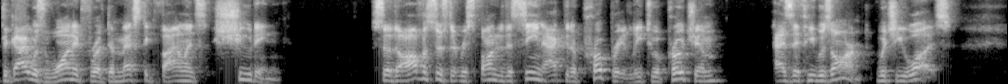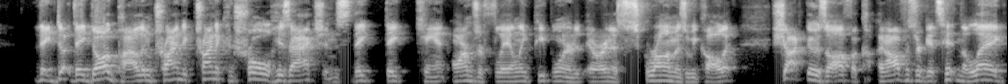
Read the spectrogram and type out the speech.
the guy was wanted for a domestic violence shooting. So the officers that responded to the scene acted appropriately to approach him as if he was armed, which he was. They they dogpiled him, trying to trying to control his actions. They they can't. Arms are flailing. People are in a, are in a scrum, as we call it. Shot goes off. A, an officer gets hit in the leg,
